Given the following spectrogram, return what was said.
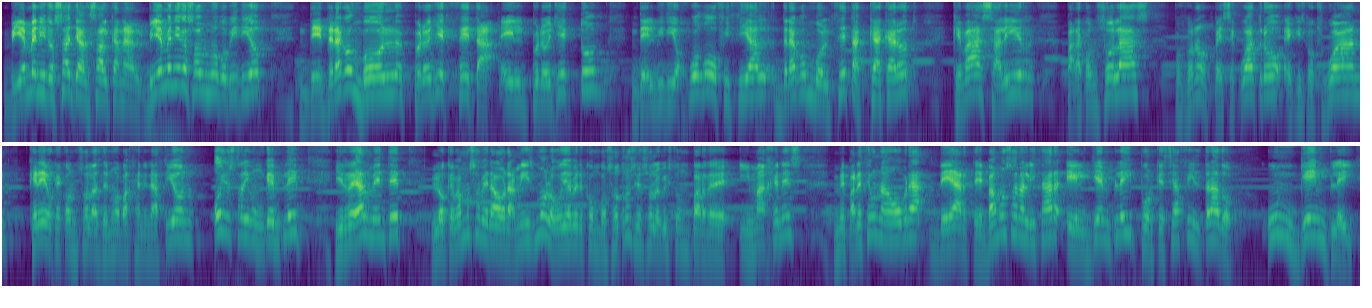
Bienvenidos a Jans al canal, bienvenidos a un nuevo vídeo de Dragon Ball Project Z, el proyecto del videojuego oficial Dragon Ball Z Kakarot que va a salir para consolas, pues bueno, PS4, Xbox One, creo que consolas de nueva generación. Hoy os traigo un gameplay y realmente lo que vamos a ver ahora mismo, lo voy a ver con vosotros, yo solo he visto un par de imágenes, me parece una obra de arte. Vamos a analizar el gameplay porque se ha filtrado un gameplay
